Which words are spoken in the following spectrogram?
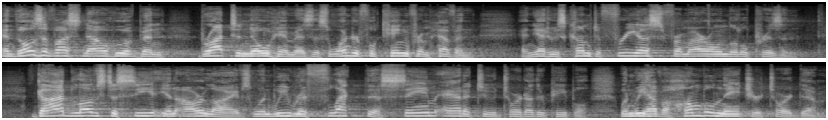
And those of us now who have been brought to know him as this wonderful king from heaven, and yet who's come to free us from our own little prison. God loves to see in our lives when we reflect this same attitude toward other people, when we have a humble nature toward them,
